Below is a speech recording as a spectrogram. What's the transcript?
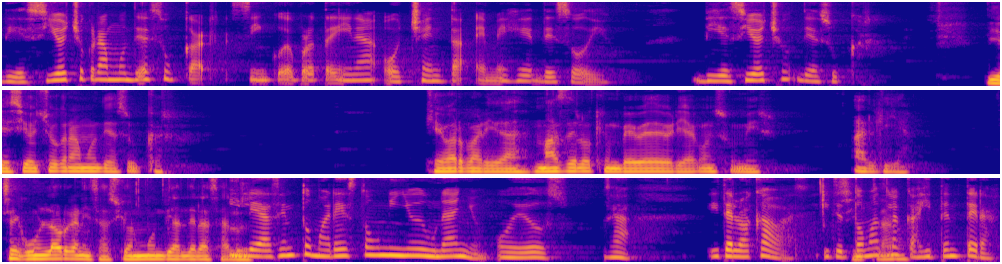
18 gramos de azúcar, 5 de proteína, 80 mg de sodio. 18 de azúcar. 18 gramos de azúcar. Qué barbaridad, más de lo que un bebé debería consumir al día, según la Organización Mundial de la Y Salud. le hacen tomar esto a un niño de un año o de dos. O sea, y te lo acabas. Y te Sí, tomas claro. la cajita entera.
